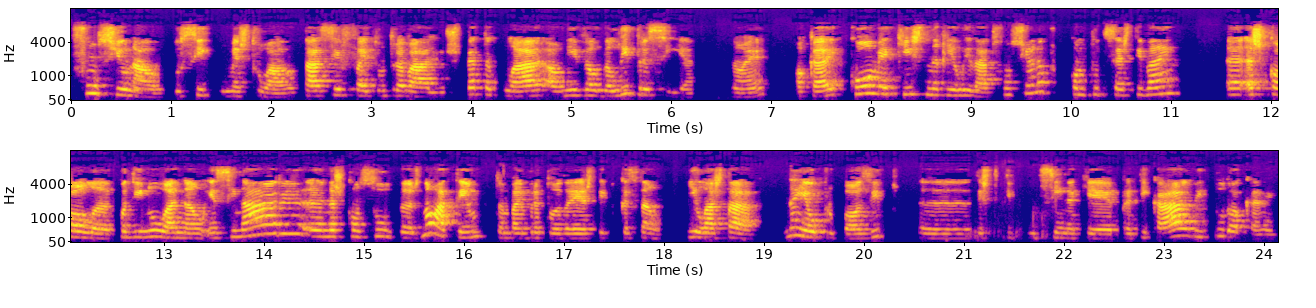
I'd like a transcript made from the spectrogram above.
funcional do ciclo menstrual, está a ser feito um trabalho espetacular ao nível da literacia, não é? ok? Como é que isto na realidade funciona? Porque, como tu disseste bem, a escola continua a não ensinar, nas consultas não há tempo também para toda esta educação e lá está, nem é o propósito uh, deste tipo de medicina que é praticado e tudo ok.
